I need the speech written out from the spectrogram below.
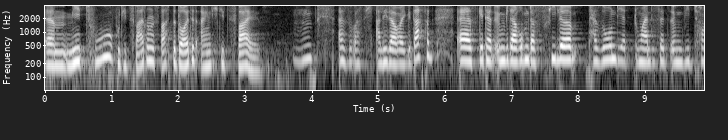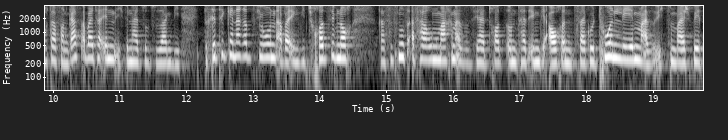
Ähm, MeToo, wo die 2 drin ist, was bedeutet eigentlich die 2? Mhm. Also was sich Ali dabei gedacht hat, äh, es geht halt irgendwie darum, dass viele Personen, die du meintest jetzt irgendwie Tochter von GastarbeiterInnen, ich bin halt sozusagen die dritte Generation, aber irgendwie trotzdem noch Rassismuserfahrungen machen, also sie halt trotz und halt irgendwie auch in zwei Kulturen leben, also ich zum Beispiel,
